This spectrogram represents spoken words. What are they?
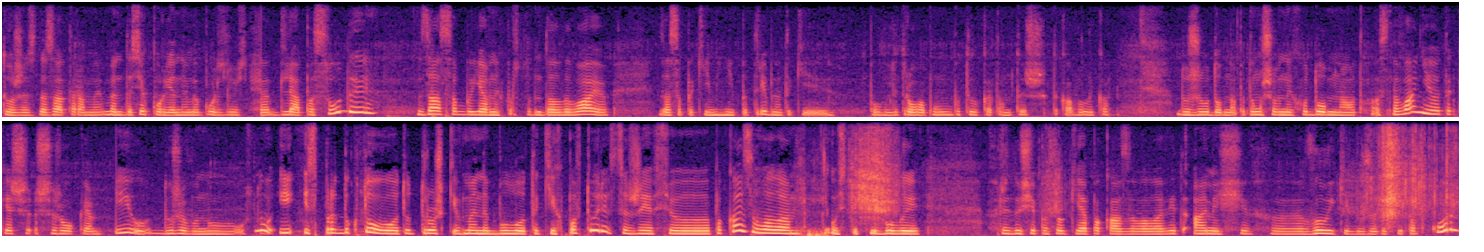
теж з дозаторами. До сих пор я ними пользуюсь для посуди. Засоби я в них просто доливаю. Засоб, який мені потрібен, такі полулітрова, бутилка там теж така велика. Дуже удобно, тому що в них удобно от основання таке широке, і дуже воно ну і із продуктового тут трошки в мене було таких повторів. Це вже я все показувала. Ось такі були предыдущій посилці я показувала від амішів е, великий дуже такий попкорн.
